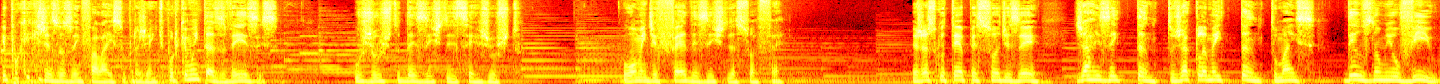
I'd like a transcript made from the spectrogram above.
E por que, que Jesus vem falar isso pra gente? Porque muitas vezes o justo desiste de ser justo. O homem de fé desiste da sua fé. Eu já escutei a pessoa dizer: já rezei tanto, já clamei tanto, mas Deus não me ouviu.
